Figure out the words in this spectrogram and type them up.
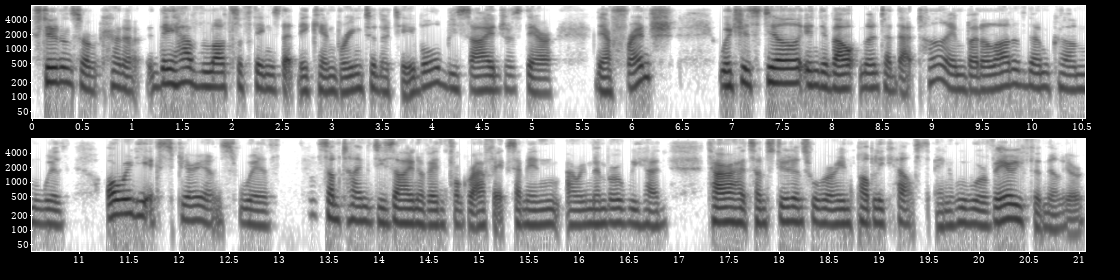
students are kind of they have lots of things that they can bring to the table besides just their their French, which is still in development at that time, but a lot of them come with already experience with mm. sometimes design of infographics. I mean, I remember we had Tara had some students who were in public health and who were very familiar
